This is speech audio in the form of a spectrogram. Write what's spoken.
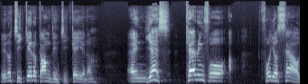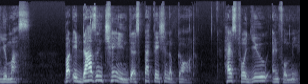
You know, 自己都搞唔掂自己, you know. And yes, caring for for yourself, you must. But it doesn't change the expectation of God has for you and for me.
